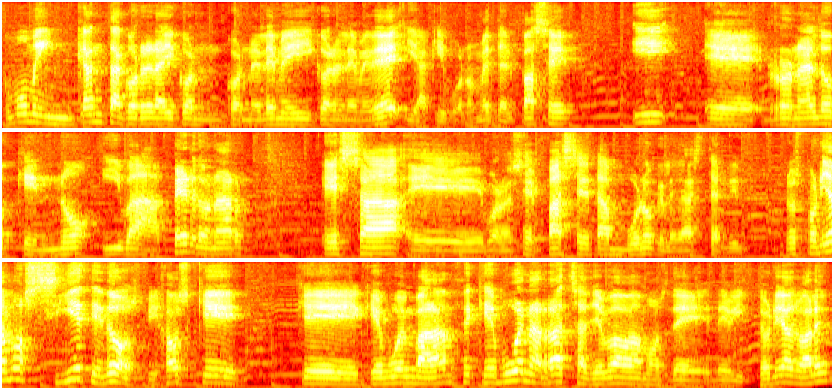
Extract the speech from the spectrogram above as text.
Como me encanta correr ahí con, el MI y con el MD. Y aquí, bueno, mete el pase. Y eh, Ronaldo que no iba a perdonar esa, eh, bueno, ese pase tan bueno que le da Sterling. Nos poníamos 7-2. Fijaos qué, buen balance, qué buena racha llevábamos de, victorias, ¿vale?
